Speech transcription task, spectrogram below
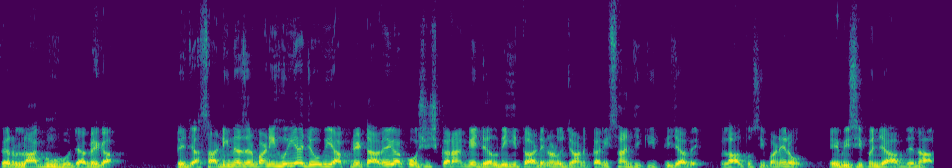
ਫਿਰ ਲਾਗੂ ਹੋ ਜਾਵੇਗਾ। ਤੇ ਜਾਂ ਸਾਡੀ ਨਜ਼ਰ ਬਣੀ ਹੋਈ ਹੈ ਜੋ ਵੀ ਅਪਡੇਟ ਆਵੇਗਾ ਕੋਸ਼ਿਸ਼ ਕਰਾਂਗੇ ਜਲਦੀ ਹੀ ਤੁਹਾਡੇ ਨਾਲ ਉਹ ਜਾਣਕਾਰੀ ਸਾਂਝੀ ਕੀਤੀ ਜਾਵੇ। ਫਿਲਹਾਲ ਤੁਸੀਂ ਬਣੇ ਰਹੋ ABC ਪੰਜਾਬ ਦੇ ਨਾਲ।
